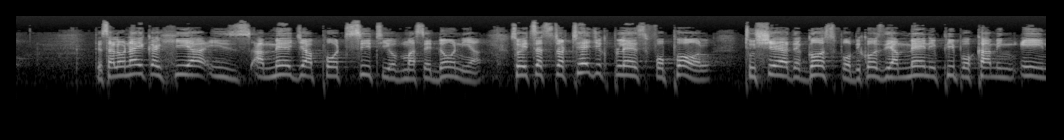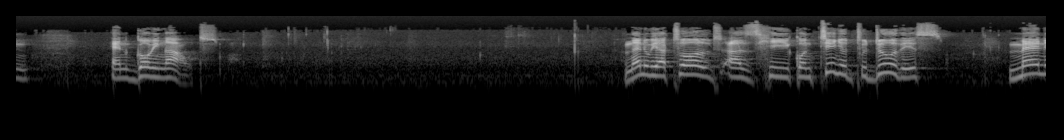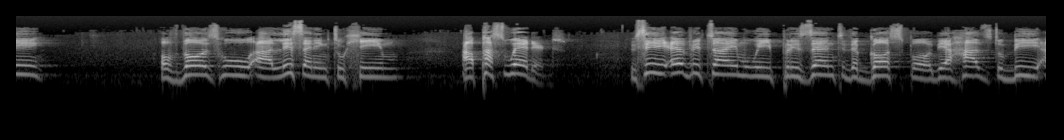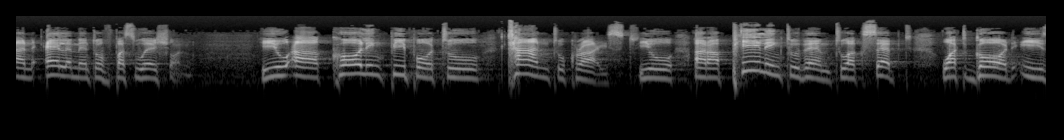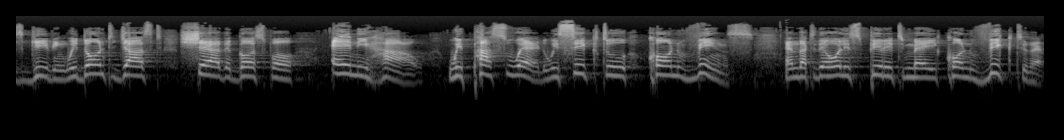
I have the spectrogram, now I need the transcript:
Thessalonica here is a major port city of Macedonia. So it's a strategic place for Paul to share the gospel because there are many people coming in and going out. And then we are told as he continued to do this, many of those who are listening to him are persuaded. You see, every time we present the gospel, there has to be an element of persuasion. You are calling people to turn to Christ. You are appealing to them to accept what God is giving. We don't just share the gospel anyhow. We persuade, we seek to convince, and that the Holy Spirit may convict them.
